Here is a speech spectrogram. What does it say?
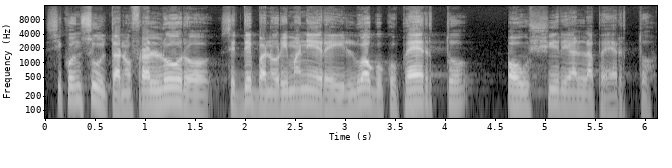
si consultano fra loro se debbano rimanere in luogo coperto o uscire all'aperto.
